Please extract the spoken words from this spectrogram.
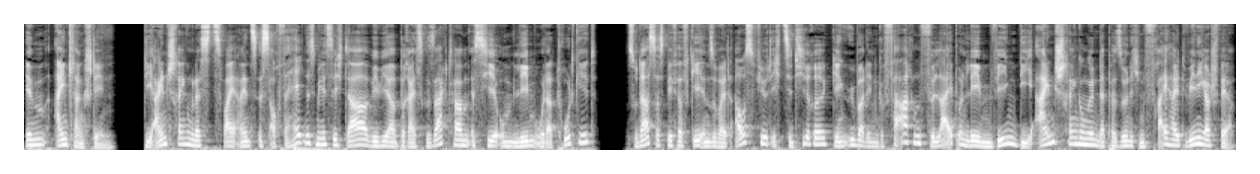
im Einklang stehen. Die Einschränkung des 2.1 ist auch verhältnismäßig da, wie wir bereits gesagt haben, es hier um Leben oder Tod geht sodass das BFFG insoweit ausführt, ich zitiere, gegenüber den Gefahren für Leib und Leben wiegen die Einschränkungen der persönlichen Freiheit weniger schwer.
